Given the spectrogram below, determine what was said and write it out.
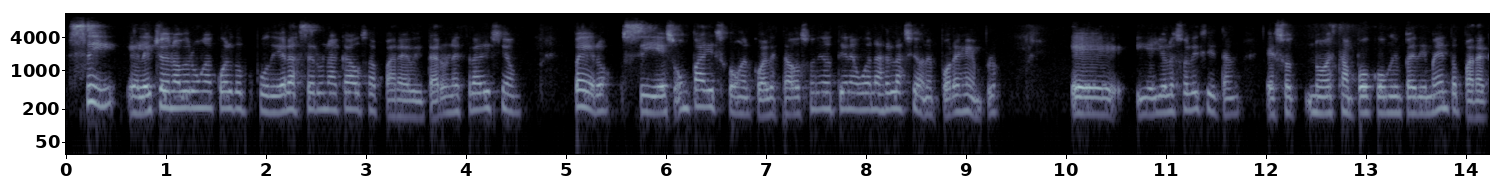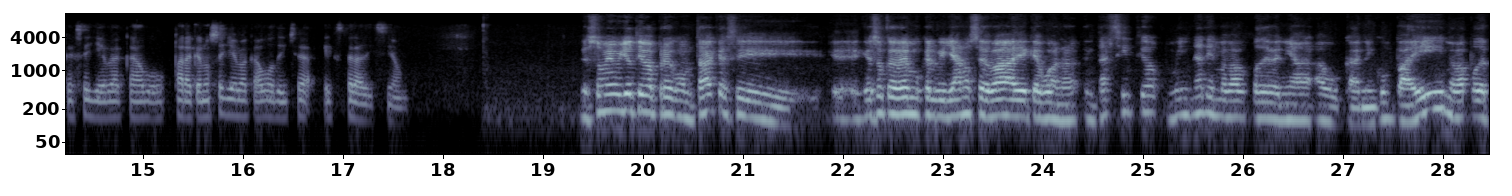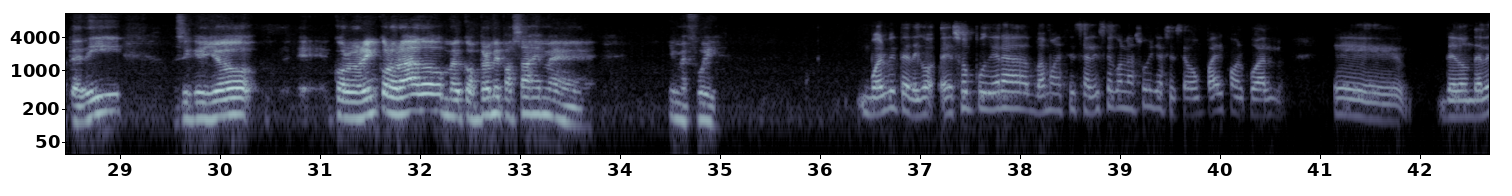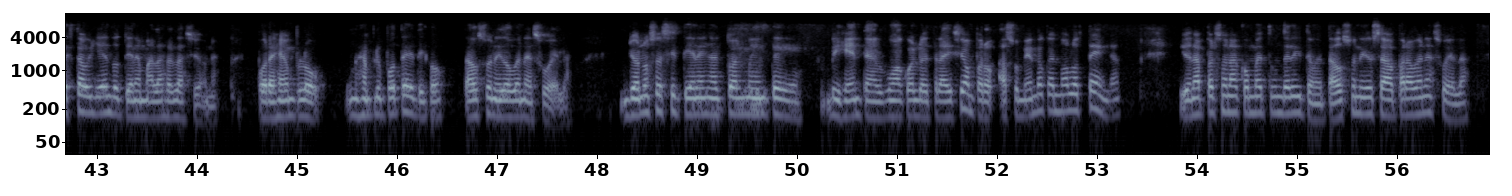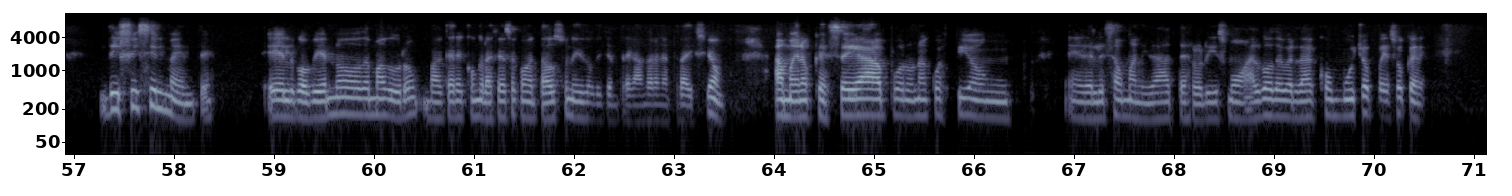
Sí, el hecho de no haber un acuerdo pudiera ser una causa para evitar una extradición, pero si es un país con el cual Estados Unidos tiene buenas relaciones, por ejemplo, eh, y ellos le solicitan, eso no es tampoco un impedimento para que se lleve a cabo, para que no se lleve a cabo dicha extradición. Eso mismo yo te iba a preguntar que si eso que vemos que el villano se va y que bueno, en tal sitio a mí nadie me va a poder venir a, buscar, ningún país me va a poder pedir. Así que yo, eh, colorín colorado, me compré mi pasaje y me, y me fui. Vuelvo y te digo, eso pudiera, vamos a decir, salirse con la suya si se va a un país con el cual, eh, de donde él está huyendo, tiene malas relaciones. Por ejemplo, un ejemplo hipotético, Estados Unidos, Venezuela yo no sé si tienen actualmente vigente algún acuerdo de extradición, pero asumiendo que no lo tengan y una persona comete un delito en Estados Unidos y se va para Venezuela, difícilmente el gobierno de Maduro va a querer congraciarse con Estados Unidos y que entregándole en extradición, a menos que sea por una cuestión eh, de lesa humanidad, terrorismo, algo de verdad con mucho peso que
